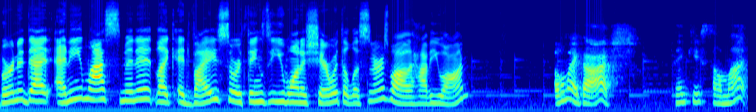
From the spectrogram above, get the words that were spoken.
Bernadette, any last minute like advice or things that you want to share with the listeners while I have you on? Oh my gosh. Thank you so much.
